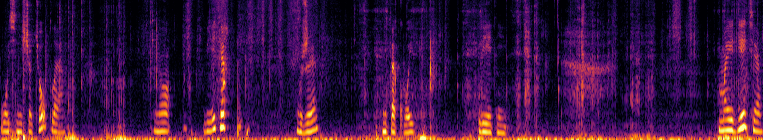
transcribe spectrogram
осень еще теплая. Но ветер уже не такой летний. Мои дети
